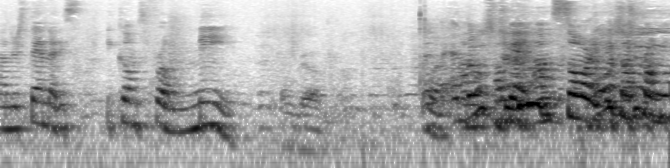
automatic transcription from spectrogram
understand that it's, it comes from me. From and, and I'm- those two, okay, I'm sorry, those it two from him,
